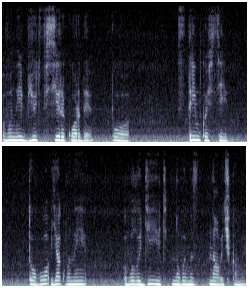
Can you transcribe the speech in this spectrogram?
вони б'ють всі рекорди по стрімкості того, як вони володіють новими навичками,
